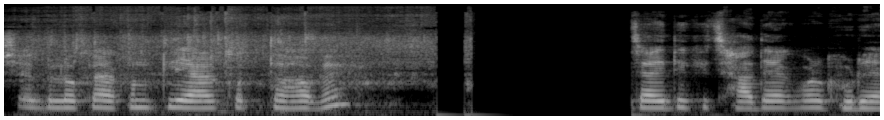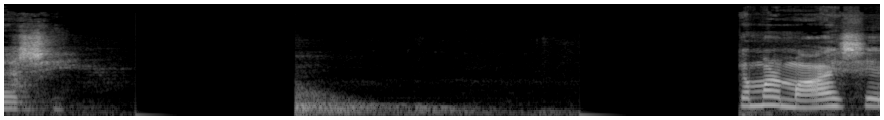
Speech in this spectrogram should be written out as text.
সেগুলোকে এখন ক্লিয়ার করতে হবে। যাই দেখি ছাদে একবার ঘুরে আসি। আমার মা এসে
